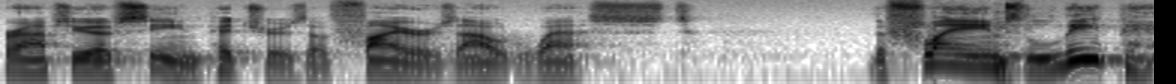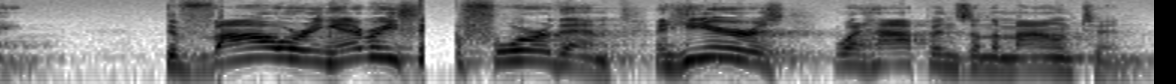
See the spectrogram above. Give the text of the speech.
Perhaps you have seen pictures of fires out west, the flames leaping devouring everything before them. And here's what happens on the mountain.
